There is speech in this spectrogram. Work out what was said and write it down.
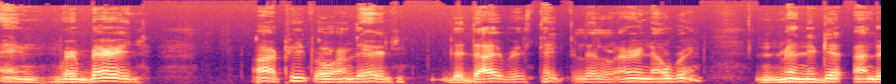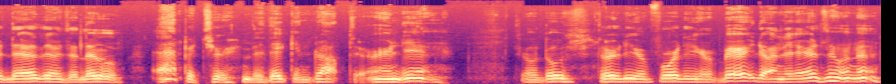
and were buried. Our people on there, the divers take the little urn over, and when they get under there, there's a little aperture that they can drop the urn in. So those 30 or 40 are buried on the Arizona,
